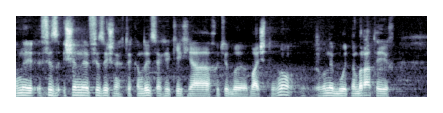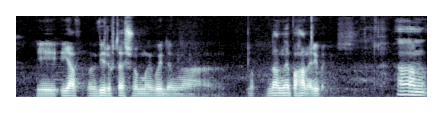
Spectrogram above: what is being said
вони фіз, ще не в фізичних тих кондиціях, яких я хотів би бачити. Ну, вони будуть набирати їх. І, я вірю в те, що ми вийдемо на, ну, на непоганий рівень. Ем,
